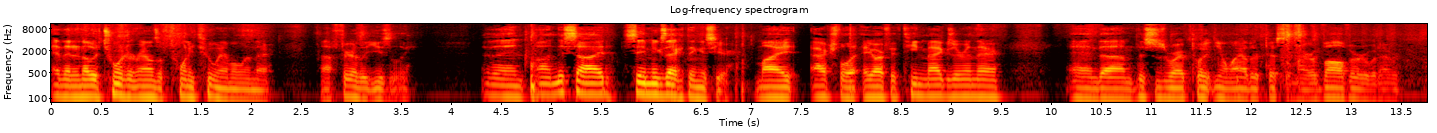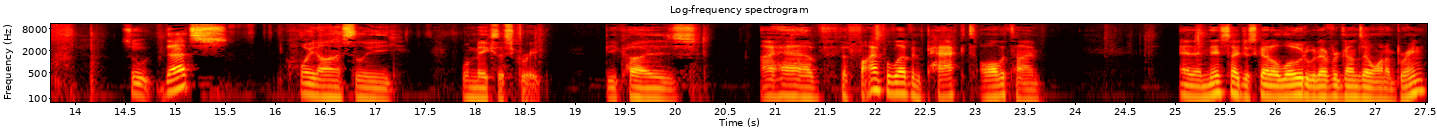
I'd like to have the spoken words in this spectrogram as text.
and then another 200 rounds of 22 ammo in there, uh, fairly easily. And then on this side, same exact thing as here. My actual AR-15 mags are in there, and um, this is where I put you know my other pistol, my revolver or whatever. So that's quite honestly what makes this great because I have the 511 packed all the time. And then this, I just got to load whatever guns I want to bring,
